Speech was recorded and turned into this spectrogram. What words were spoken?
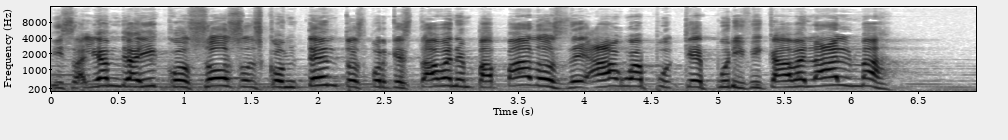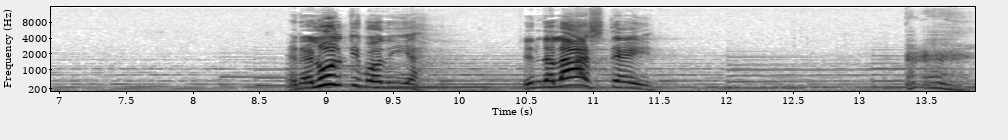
y salían de ahí gozosos, contentos porque estaban empapados de agua que purificaba el alma. En el último día, in the last day,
